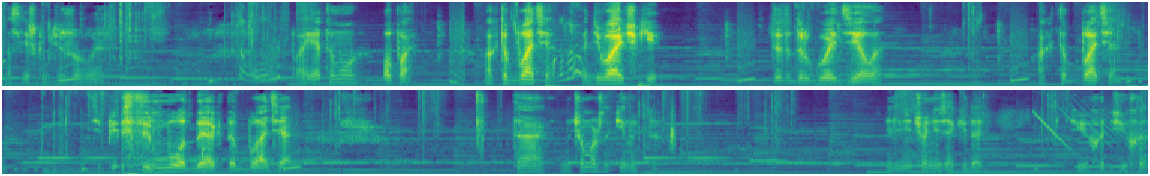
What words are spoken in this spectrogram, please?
Она слишком тяжелая. Поэтому... Опа! Ах ты, батя! Одевай очки. Вот это другое дело. Ах ты, батя. Теперь ты модный ах ты, батя. Так, ну что можно кинуть-то? Или ничего нельзя кидать? Тихо, тихо.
